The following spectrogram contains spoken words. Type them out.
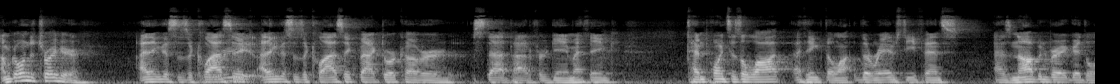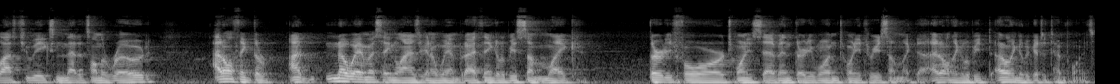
I'm going Detroit here. I think this is a classic. Really? I think this is a classic backdoor cover stat pad for game. I think ten points is a lot. I think the the Rams defense has not been very good the last few weeks, and that it's on the road. I don't think the. I, no way am I saying the Lions are going to win, but I think it'll be something like 34, 27, 31, 23, something like that. I don't think it'll be. I don't think it'll get to ten points.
